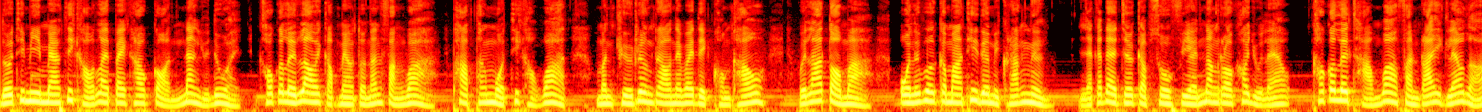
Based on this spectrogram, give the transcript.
โดยที่มีแมวที่เขาไล่ไปคราวก่อนนั่งอยู่ด้วย เขาก็เลยเล่าให้กับแมวตัวนั้นฟังว่า ภาพทั้งหมดที่เขาวาด มันคือเรื่องราวในวัยเด็กของเขา เวลาต่อมาโอลิเวอร์ก็มาที่เดิมอีกครั้งหนึ่ง และก็ได้เจอกับโซเฟียนั่งรอเขาอยู่แล้ว เขาก็เลยถามว่าฝันร้ายอีกแล้วเหรอ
